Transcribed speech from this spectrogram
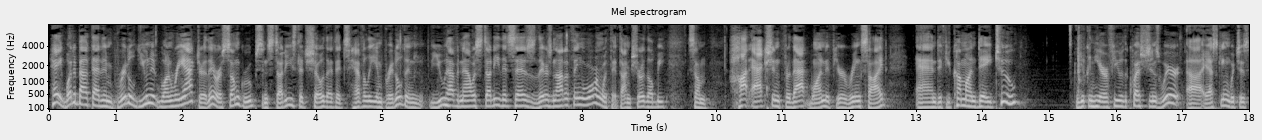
hey, what about that embrittled Unit 1 reactor? There are some groups and studies that show that it's heavily embrittled, and you have now a study that says there's not a thing wrong with it. I'm sure there'll be some hot action for that one if you're ringside. And if you come on day two, you can hear a few of the questions we're uh, asking, which is,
